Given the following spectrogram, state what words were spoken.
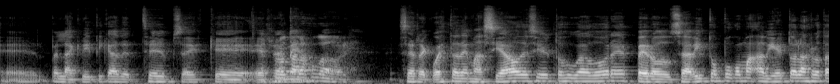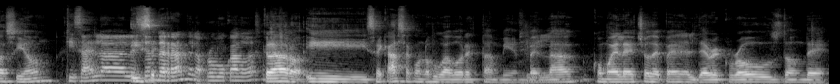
eh, pues, la crítica de Tibbs es que es Explota a los jugadores. Se recuesta demasiado de ciertos jugadores, pero se ha visto un poco más abierto a la rotación. Quizás la lesión se- de Randall ha provocado eso. Claro, y se casa con los jugadores también, ¿verdad? Como el hecho de pues, el Derrick Rose, donde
